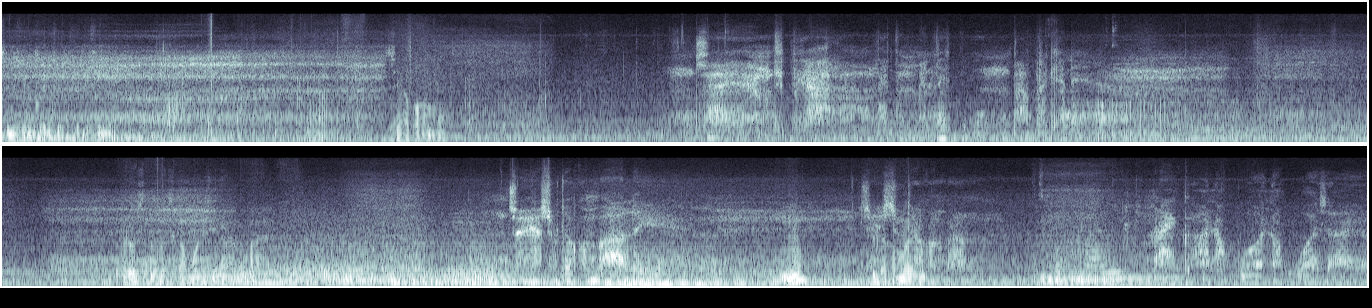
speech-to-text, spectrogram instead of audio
Sini, sini, sini, sini, sini, siapa kamu? Saya yang dipiara oleh pemilik pabrik ini. Terus tugas kamu di sini apa? Saya sudah kembali. Hmm? Saya Sudah kembali? kembali. Mereka anak buah anak buah saya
